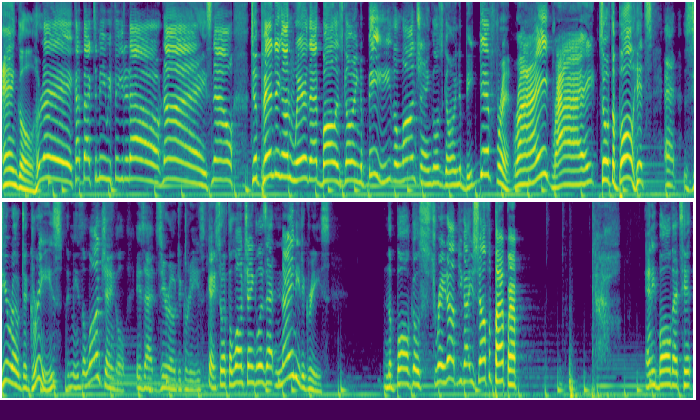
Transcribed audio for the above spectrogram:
angle. Hooray! Cut back to me, we figured it out. Nice! Now, depending on where that ball is going to be, the launch angle is going to be different, right? Right. So if the ball hits at zero degrees, it means the launch angle is at zero degrees. Okay, so if the launch angle is at 90 degrees and the ball goes straight up, you got yourself a pop up. Any ball that's hit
